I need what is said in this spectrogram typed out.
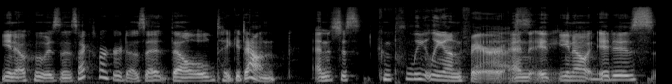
you know, who is a sex worker does it, they'll take it down. And it's just completely unfair. And it, you know, it is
